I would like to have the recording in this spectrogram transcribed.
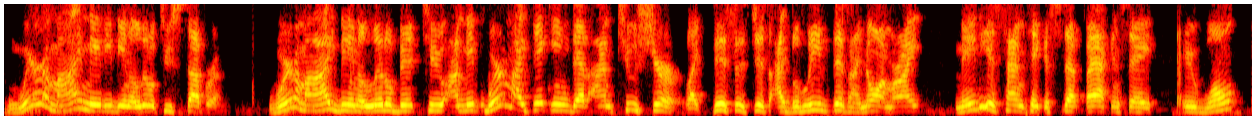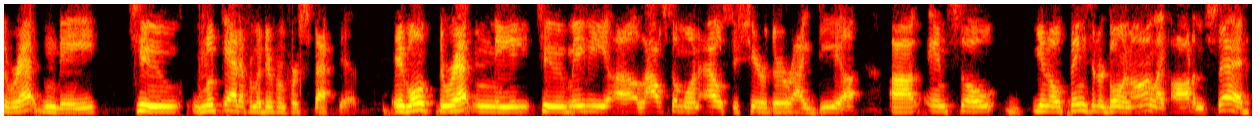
where am I maybe being a little too stubborn? Where am I being a little bit too? I mean, where am I thinking that I'm too sure? Like this is just I believe this, I know I'm right. Maybe it's time to take a step back and say it won't threaten me to look at it from a different perspective. It won't threaten me to maybe uh, allow someone else to share their idea. Uh, and so, you know, things that are going on, like Autumn said,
